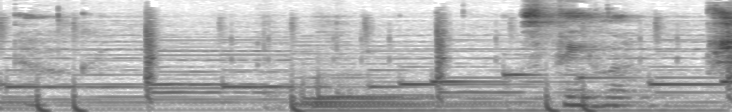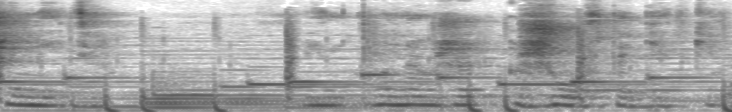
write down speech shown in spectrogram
Так. Стигла пшениця. Вона вже жовта, дітки.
